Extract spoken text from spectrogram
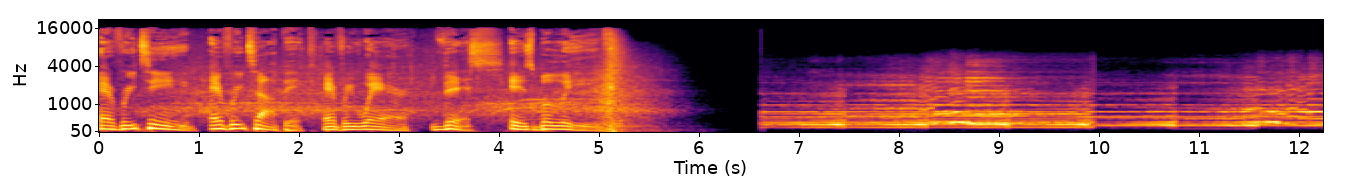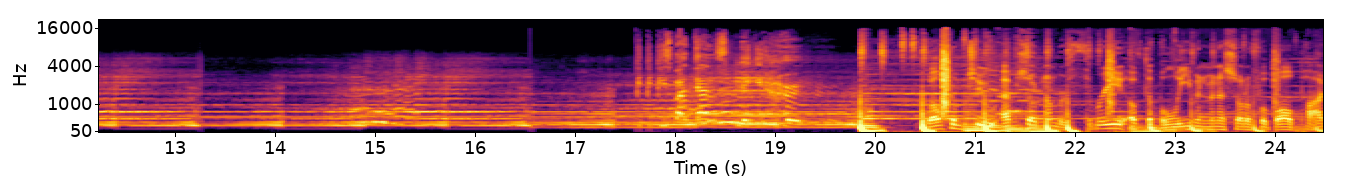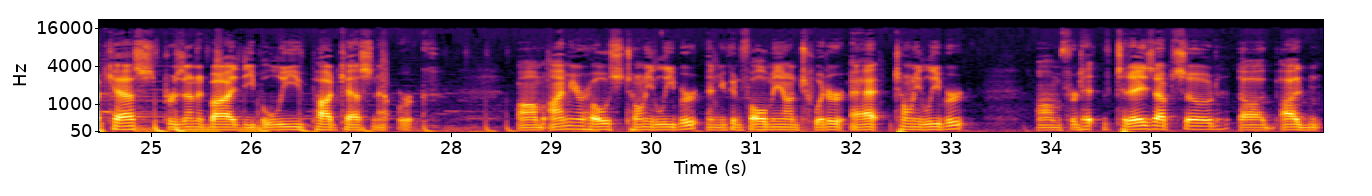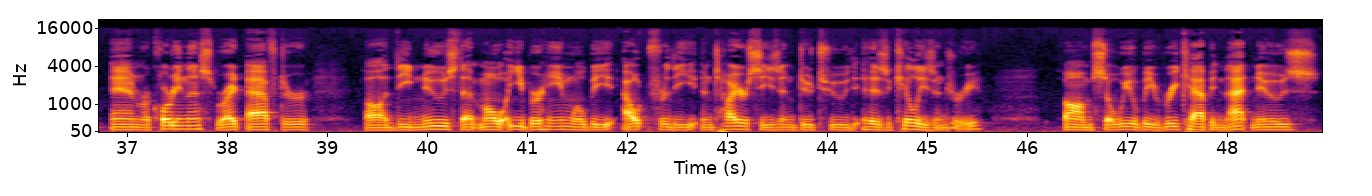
Every team, every topic, everywhere. This is Believe. Welcome to episode number three of the Believe in Minnesota Football podcast, presented by the Believe Podcast Network. Um, I'm your host, Tony Liebert, and you can follow me on Twitter at Tony Liebert. Um, for t- today's episode, uh, I am recording this right after uh, the news that Mo Ibrahim will be out for the entire season due to his Achilles injury. Um, so we will be recapping that news,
